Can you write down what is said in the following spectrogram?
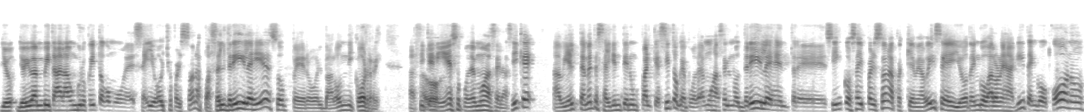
yo, yo, iba a invitar a un grupito como de seis o ocho personas para hacer drills y eso, pero el balón ni corre. Así que oh. ni eso podemos hacer. Así que abiertamente, si alguien tiene un parquecito que podemos hacer unos drills entre cinco o seis personas, pues que me avise. Yo tengo balones aquí, tengo conos,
